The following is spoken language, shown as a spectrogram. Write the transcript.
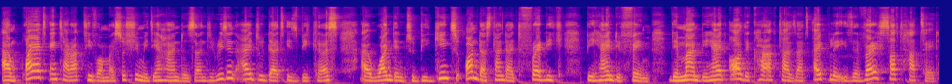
I'm quite quiet interactive on my social media handles and the reason I do that is because I want them to begin to understand that Frederick behind the fame, the man behind all the characters that I play is a very soft-hearted,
